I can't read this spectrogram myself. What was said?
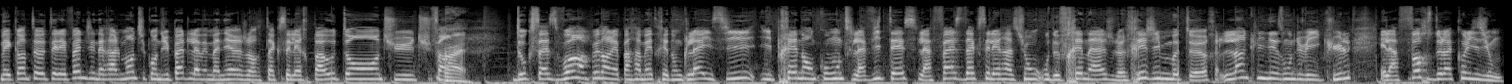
Mais quand t'es au téléphone, généralement, tu conduis pas de la même manière. Genre, t'accélères pas autant, tu, tu, enfin. Ouais. Donc ça se voit un peu dans les paramètres. Et donc là, ici, ils prennent en compte la vitesse, la phase d'accélération ou de freinage, le régime moteur, l'inclinaison du véhicule et la force de la collision.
